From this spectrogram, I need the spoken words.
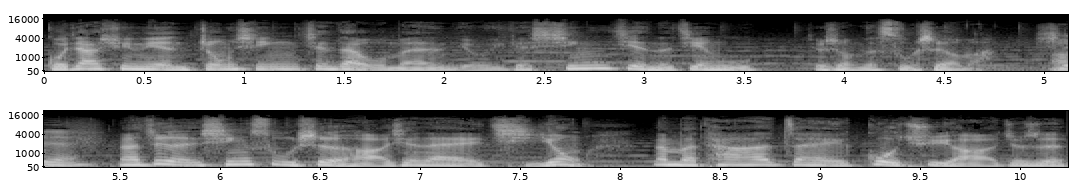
国家训练中心，现在我们有一个新建的建物，就是我们的宿舍嘛。是，那这个新宿舍哈，现在启用。那么它在过去哈，就是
